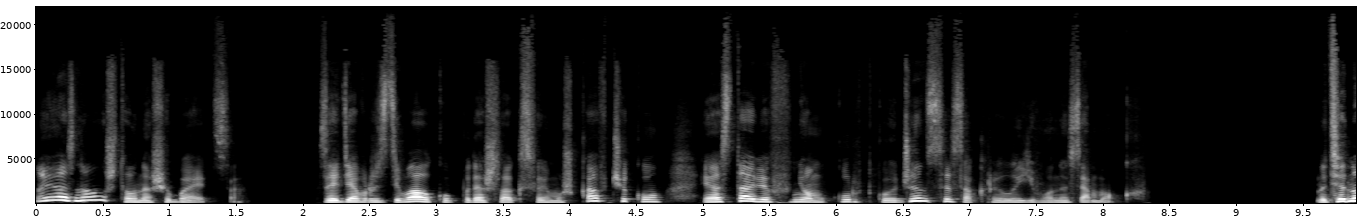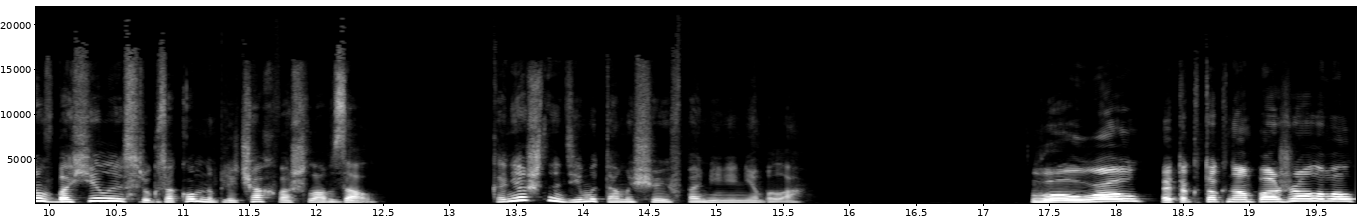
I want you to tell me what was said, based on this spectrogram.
Но я знал, что он ошибается. Зайдя в раздевалку, подошла к своему шкафчику и, оставив в нем куртку и джинсы, закрыла его на замок. Натянув бахилы, с рюкзаком на плечах вошла в зал. Конечно, Димы там еще и в помине не было. «Воу-воу, это кто к нам пожаловал?»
